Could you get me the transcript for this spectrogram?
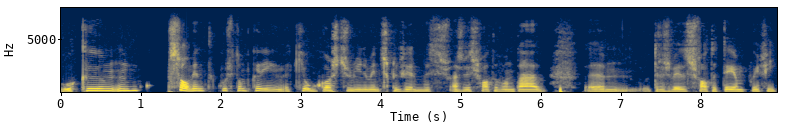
o que um, pessoalmente custa um bocadinho. Aqui eu gosto genuinamente de escrever, mas às vezes falta vontade, um, outras vezes falta tempo, enfim.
